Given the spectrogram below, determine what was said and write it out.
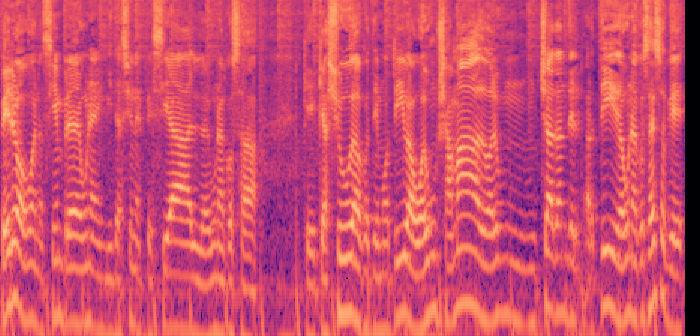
Pero bueno, siempre hay alguna invitación especial, alguna cosa que, que ayuda o que te motiva, o algún llamado, algún chat antes del partido, alguna cosa de eso que,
